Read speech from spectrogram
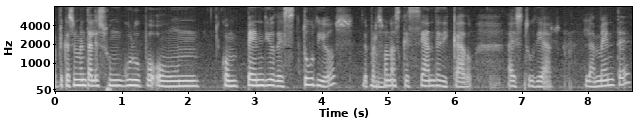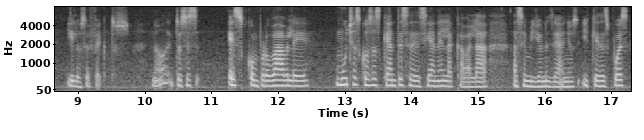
aplicación mental es un grupo o un compendio de estudios de personas que se han dedicado a estudiar la mente y los efectos, ¿no? Entonces, es comprobable muchas cosas que antes se decían en la Kabbalah hace millones de años y que después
